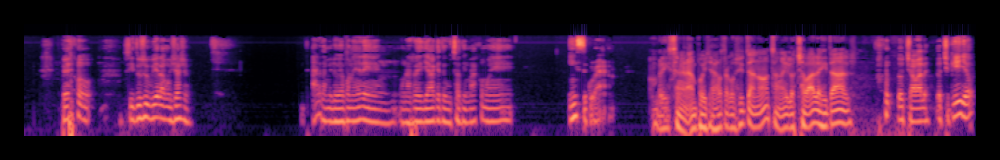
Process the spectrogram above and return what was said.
Pero si tú supieras, muchacho. Ahora también lo voy a poner en una red ya que te gusta a ti más, como es Instagram. Hombre, Instagram, pues ya es otra cosita, ¿no? Están ahí los chavales y tal, Los chavales, los chiquillos,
